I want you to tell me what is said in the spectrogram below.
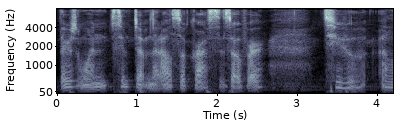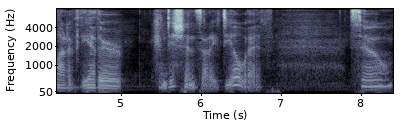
There's one symptom that also crosses over to a lot of the other conditions that i deal with. So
